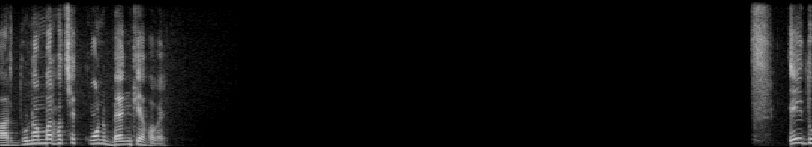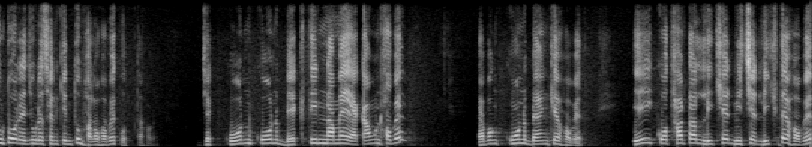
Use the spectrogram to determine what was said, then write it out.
আর দু নম্বর হচ্ছে কোন ব্যাংকে হবে। এই দুটো রেজুলেশন কিন্তু ভালোভাবে করতে হবে। যে কোন কোন ব্যক্তির নামে অ্যাকাউন্ট হবে এবং কোন ব্যাংকে হবে। এই কথাটা লিখে নিচে লিখতে হবে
